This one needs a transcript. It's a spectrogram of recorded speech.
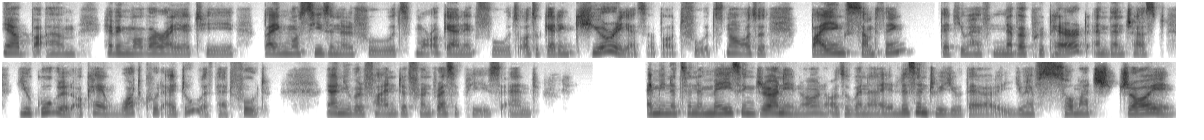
Yeah um, having more variety buying more seasonal foods more organic foods also getting curious about foods no also buying something that you have never prepared and then just you google okay what could i do with that food? And you will find different recipes and i mean it's an amazing journey no and also when i listen to you there you have so much joy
